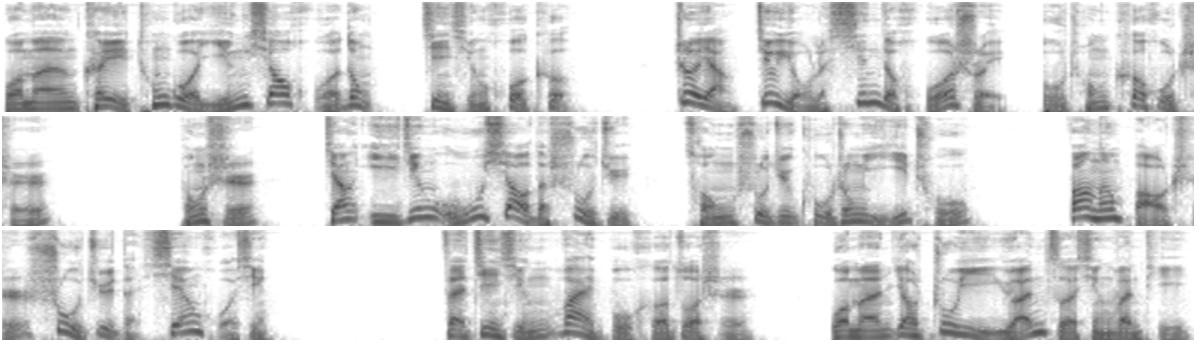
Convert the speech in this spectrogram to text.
我们可以通过营销活动进行获客，这样就有了新的活水补充客户池，同时将已经无效的数据从数据库中移除，方能保持数据的鲜活性。在进行外部合作时，我们要注意原则性问题，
